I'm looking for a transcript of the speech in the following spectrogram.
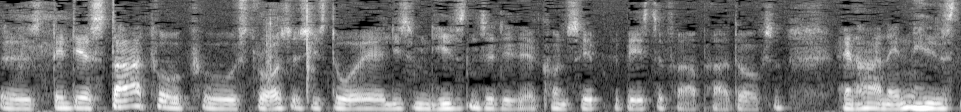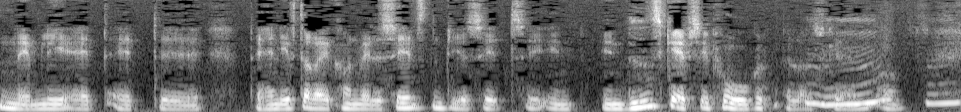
øh, den der start på, på Strauss' historie er ligesom en hilsen til det der koncept med bedstefar-paradokset. Han har en anden hilsen, nemlig at, at øh, da han efter rekonvalescensen bliver set til en, en videnskabsepoke, eller skal Mhm. mm-hmm. og Mm.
